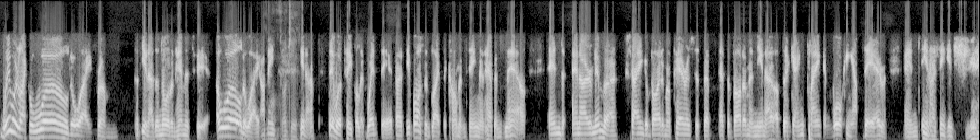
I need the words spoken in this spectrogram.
we were like a world away from, you know, the Northern Hemisphere, a world away. I mean, oh, you know, there were people that went there, but it wasn't like the common thing that happens now. And and I remember saying goodbye to my parents at the at the bottom and you know of the gangplank and walking up there and you know thinking shit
